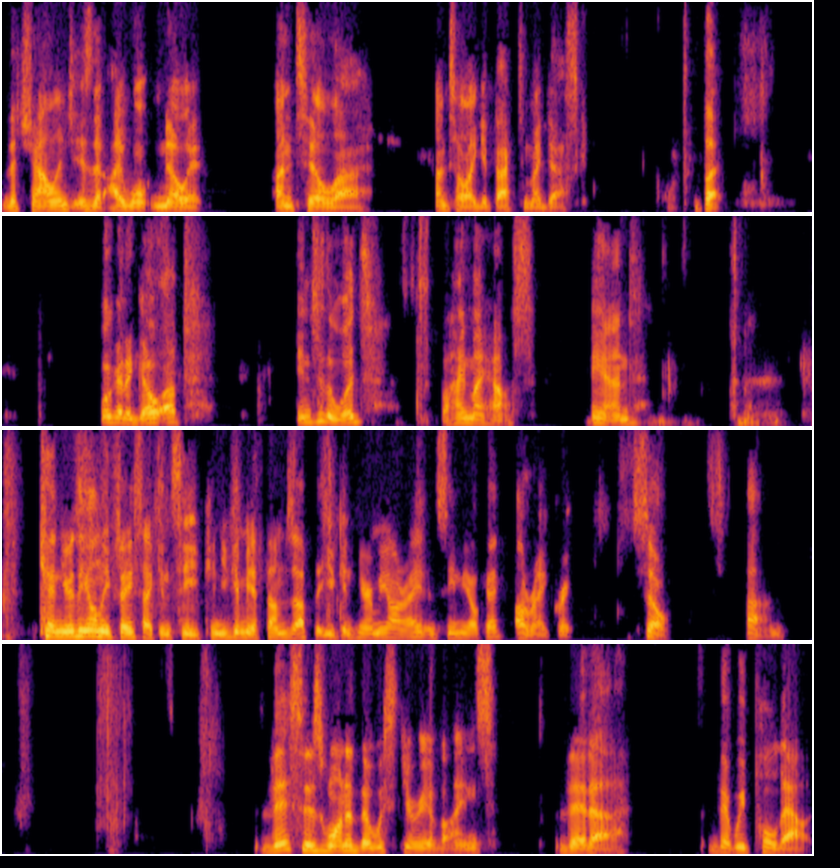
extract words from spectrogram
the challenge is that I won't know it until uh, until I get back to my desk. But we're gonna go up into the woods behind my house, and Ken, you're the only face I can see. Can you give me a thumbs up that you can hear me all right and see me okay? All right, great. So, um, this is one of the wisteria vines that uh, that we pulled out.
